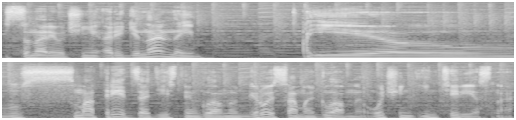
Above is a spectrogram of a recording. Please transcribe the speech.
сценарий очень оригинальный, И э, смотреть за действием главного героя, самое главное, очень интересно.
